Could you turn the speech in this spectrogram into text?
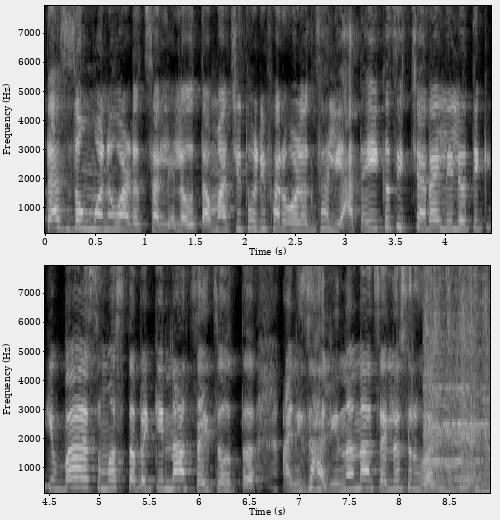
त्याच जोमानं वाढत चाललेला होता. माझी थोडीफार ओळख झाली. आता एकच इच्छा राहिलेली होती की की बस मस्तपैकी नाचायचं होतं. आणि झाली ना नाचायला सुरुवात.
